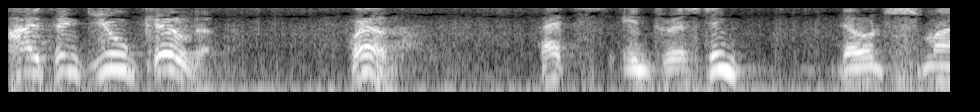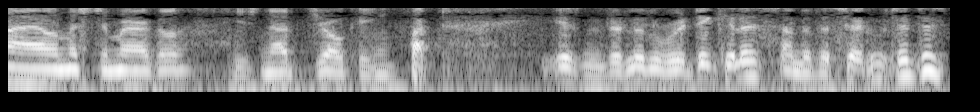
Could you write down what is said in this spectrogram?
I think you killed her. Well, that's interesting. Don't smile, Mr. Merkel. He's not joking. But isn't it a little ridiculous under the circumstances?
